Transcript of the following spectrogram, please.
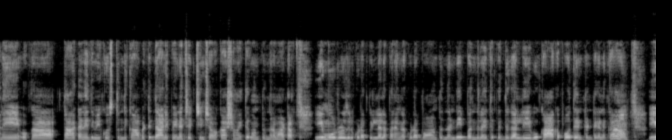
అనే ఒక థాట్ అనేది మీకు వస్తుంది కాబట్టి దానిపైన చర్చించే అవకాశం అయితే ఉంటుందన్నమాట. ఈ మూడు రోజులు కూడా పిల్లల పరంగా కూడా బాగుంటుందండి. ఇబ్బందులు అయితే పెద్దగా లేవు. కాకపోతే ఏంటంటే కనుక ఈ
